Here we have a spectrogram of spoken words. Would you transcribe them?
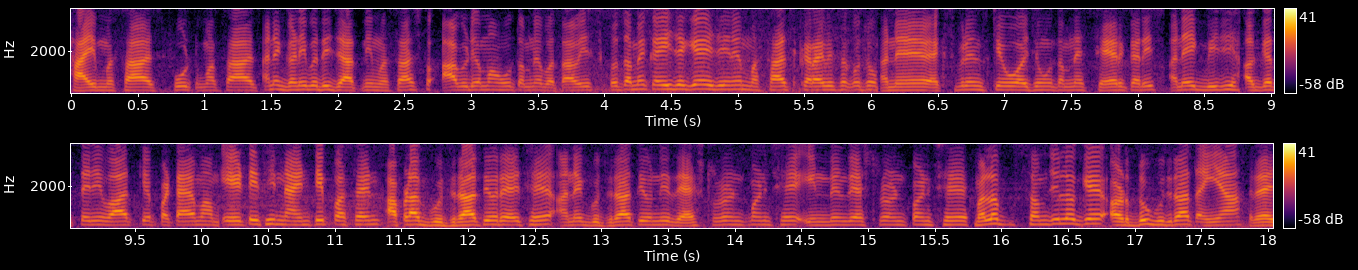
થાઈ મસાજ, ફૂટ મસાજ અને ઘણી બધી જાતની મસાજ. તો આ વિડીયોમાં હું તમને બતાવીશ. તો તમે કઈ જગ્યાએ જઈને મસાજ કરાવી શકો છો અને એક્સપિરિયન્સ કેવો હોય છે હું તમને શેર કરીશ. અને એક બીજી અગત્યની વાત કે પટાયામાં એટી થી નાઇન્ટી પર્સન્ટ આપણા ગુજરાતીઓ રહે છે અને ગુજરાતીઓની રેસ્ટોરન્ટ પણ છે ઇન્ડિયન રેસ્ટોરન્ટ પણ છે. મતલબ સમજી લો કે અડધું ગુજરાત અહીંયા રહે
